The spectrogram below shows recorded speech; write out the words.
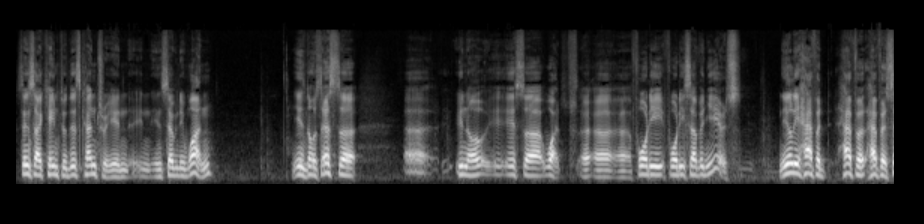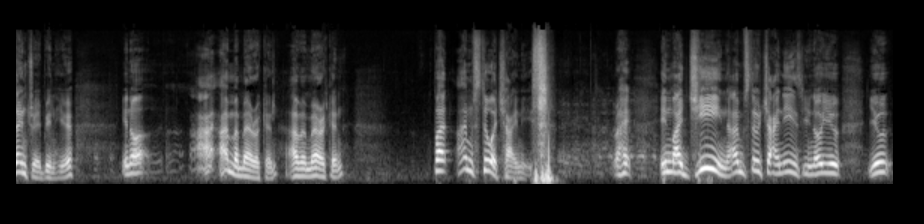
since I came to this country in, in, in 71. You know, that's, uh, uh, you know, it's uh, what, uh, uh, 40, 47 years. Nearly half a, half, a, half a century I've been here. You know, I, I'm American. I'm American. But I'm still a Chinese, right? In my gene, I'm still Chinese. You know, you, you,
